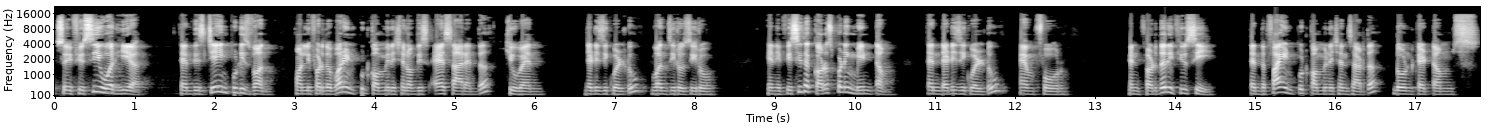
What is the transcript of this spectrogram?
So if you see over here, then this j input is 1 only for the one input combination of this s, r and the qn that is equal to 1 0 0. And if you see the corresponding min term, then that is equal to m4. And further if you see, then the 5 input combinations are the don't care terms.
